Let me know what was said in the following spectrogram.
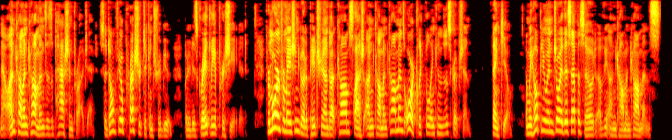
Now, Uncommon Commons is a passion project, so don't feel pressured to contribute, but it is greatly appreciated. For more information, go to patreon.com slash uncommoncommons or click the link in the description. Thank you, and we hope you enjoy this episode of the Uncommon Commons.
